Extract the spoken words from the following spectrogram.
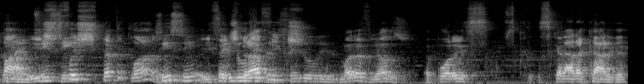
Pá. Sim, isto sim. foi espetacular. Sim, sim, Efeitos dúvida, gráficos maravilhosos. A porem-se, se, calhar, a carga,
